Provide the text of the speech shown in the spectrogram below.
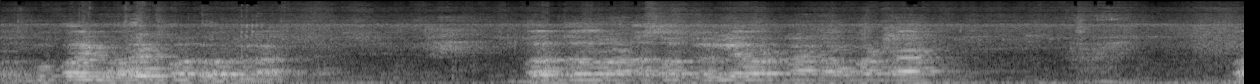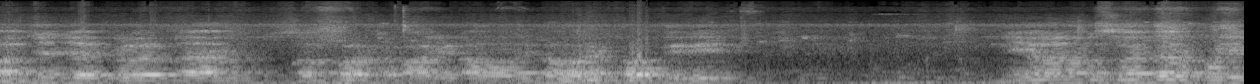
ಒಂದು ಗುಂಪಾಗಿ ಹೊರಗೆ ಬಂದವರೆಲ್ಲ. ಬಂದವರು ಅಣ್ಣ ಸ್ವಲ್ಪ ಗಲ್ಲಿ ಅವ್ರನ್ನ ನಮ್ಮಣ್ಣ ಪಂಚಾಯತ್ ಜಾರಕಿಹೊಳಿಯನ್ನ ಸಂಪರ್ಕ ಮಾಡಿ ನಾವು ಅವರಿಂದ ಹೊರಗೆ ಬರ್ತೀವಿ. ನೀವೆಲ್ಲ ನಮ್ಗೆ ಸಹಕಾರ ಕೊಡಿ.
